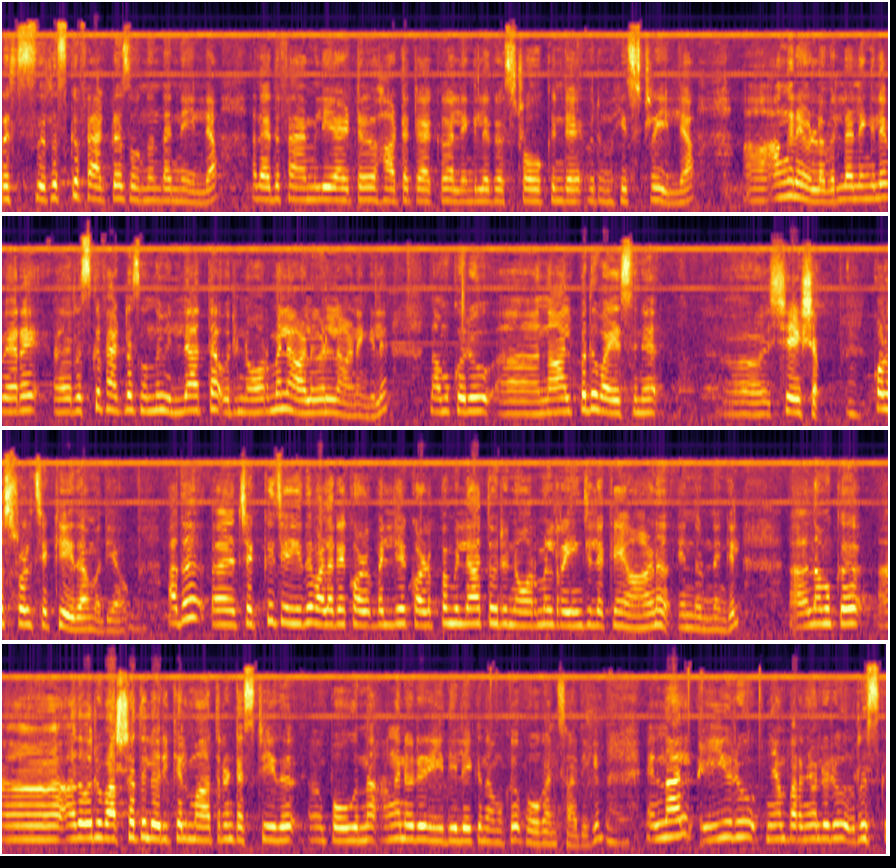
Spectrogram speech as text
റിസ്ക് റിസ്ക് ഫാക്ടേഴ്സ് ഒന്നും തന്നെ ഇല്ല. അതായത് ഫാമിലി ആയിട്ട് ഹാർട്ട് അറ്റാക്ക് അല്ലെങ്കിൽ സ്ട്രോക്കിന്റെ ഒരു ഹിസ്റ്ററി ഇല്ല. അങ്ങനെയുള്ളവരിൽ അല്ലെങ്കിൽ വേറെ റിസ്ക് ഫാക്ടേഴ്സ് ഒന്നും ഇല്ലാത്ത ഒരു നോർമൽ ആളുകളിലാണെങ്കിൽ നമുക്കൊരു നാൽപ്പത് വയസ്സിന് ശേഷം കൊളസ്ട്രോൾ ചെക്ക് ചെയ്താൽ മതിയാവും. അത് ചെക്ക് ചെയ്ത് വളരെ വലിയ കുഴപ്പമില്ലാത്ത ഒരു നോർമൽ റേഞ്ചിലൊക്കെ ആണ് എന്നുണ്ടെങ്കിൽ നമുക്ക് അത് ഒരു വർഷത്തിലൊരിക്കൽ മാത്രം ടെസ്റ്റ് ചെയ്ത് പോകുന്ന അങ്ങനെ ഒരു രീതിയിലേക്ക് നമുക്ക് പോകാൻ സാധിക്കും. എന്നാൽ ഈ ഒരു ഞാൻ പറഞ്ഞ പോലെ ഒരു റിസ്ക്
